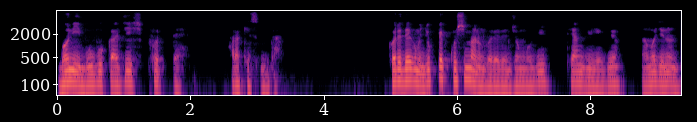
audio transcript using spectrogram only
머니, 무브까지 10%대 하락했습니다. 거래대금은 690만원 거래된 종목이 태양기계고요. 나머지는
